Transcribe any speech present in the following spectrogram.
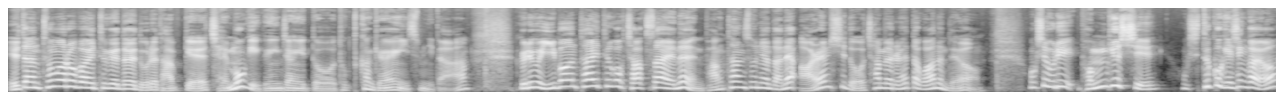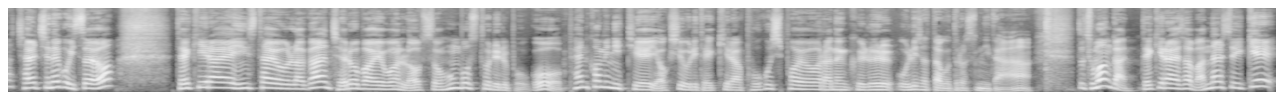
일단 투모로우 바이 투게더의 노래답게 제목이 굉장히 또 독특한 경향이 있습니다. 그리고 이번 타이틀곡 작사에는 방탄소년단의 RM 씨도 참여를 했다고 하는데요. 혹시 우리 범규 씨 혹시 듣고 계신가요? 잘 지내고 있어요? 데키라의 인스타에 올라간 Zero by One Lovesong 홍보 스토리를 보고 팬 커뮤니티에 역시 우리 데키라 보고 싶어요 라는 글을 올리셨다고 들었습니다. 또 조만간 데키라에서 만날 수 있길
